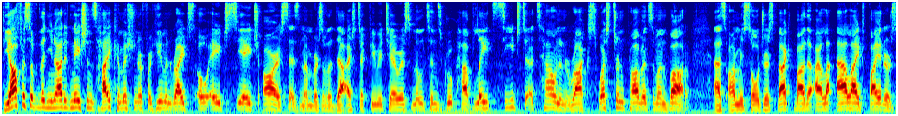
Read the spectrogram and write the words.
The Office of the United Nations High Commissioner for Human Rights, OHCHR, says members of the Daesh Takfiri terrorist militants group have laid siege to a town in Iraq's western province of Anbar, as army soldiers backed by the allied fighters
